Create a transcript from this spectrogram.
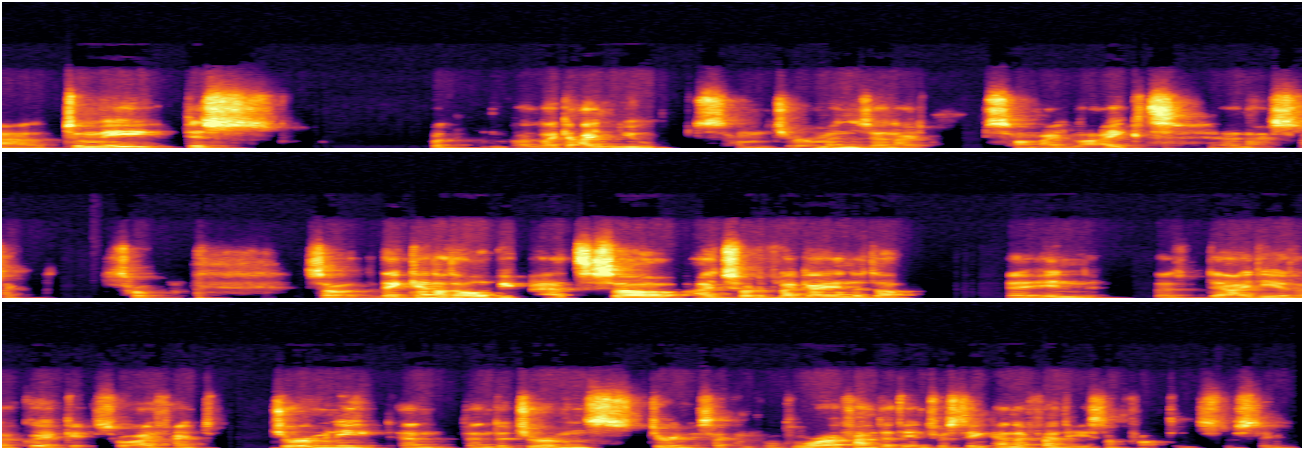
uh, to me, this, but like I knew some Germans and I some I liked, and I was like, so so they cannot all be bad. So I sort of like I ended up uh, in the idea like okay, so I find Germany and, and the Germans during the Second World War. I find that interesting, and I find the Eastern Front interesting.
